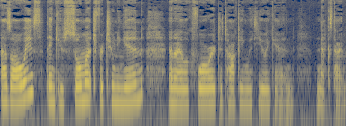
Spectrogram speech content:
As always, thank you so much for tuning in, and I look forward to talking with you again next time.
